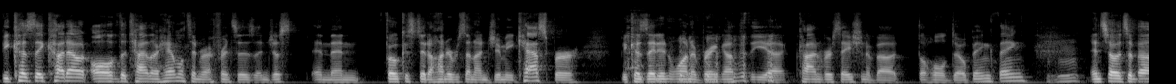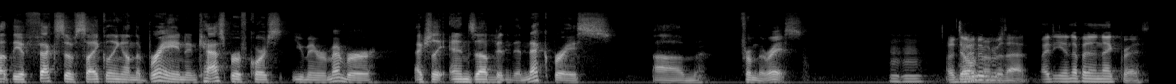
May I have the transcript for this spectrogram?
because they cut out all of the Tyler Hamilton references and just and then focused it 100% on Jimmy Casper because they didn't want to bring up the uh, conversation about the whole doping thing. And so it's about the effects of cycling on the brain and Casper of course you may remember actually ends up in the neck brace um, from the race. I don't I never- remember that. Why did he end up in a neck brace?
